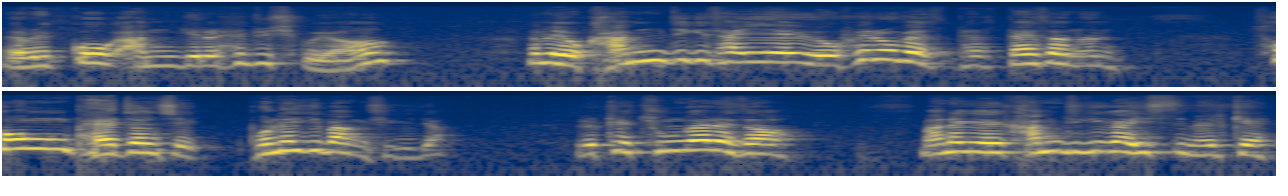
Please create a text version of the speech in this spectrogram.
여러분이 꼭 암기를 해 주시고요. 그러면 요 감지기 사이에 요 회로 배선은 송배전식, 보내기 방식이죠. 이렇게 중간에서 만약에 감지기가 있으면 이렇게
